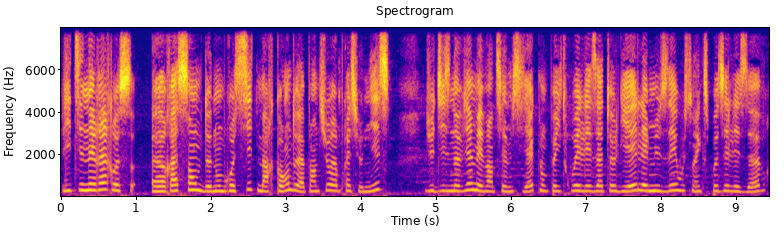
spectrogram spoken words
L'itinéraire euh, rassemble de nombreux sites marquants de la peinture impressionniste du 19e et 20e siècle. On peut y trouver les ateliers, les musées où sont exposées les œuvres.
